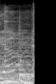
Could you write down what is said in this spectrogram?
yang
